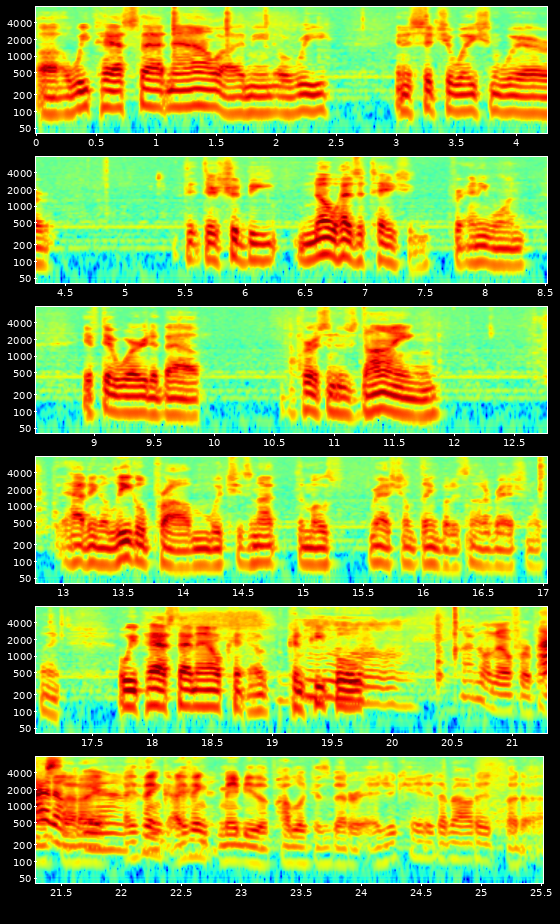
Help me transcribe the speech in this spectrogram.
Uh, are we past that now? I mean, are we in a situation where th- there should be no hesitation for anyone if they're worried about the person who's dying having a legal problem, which is not the most rational thing, but it's not a rational thing. Are we past that now? Can, uh, can people? I don't know if we're past don't- that. yeah. I, I think I think maybe the public is better educated about it, but uh,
